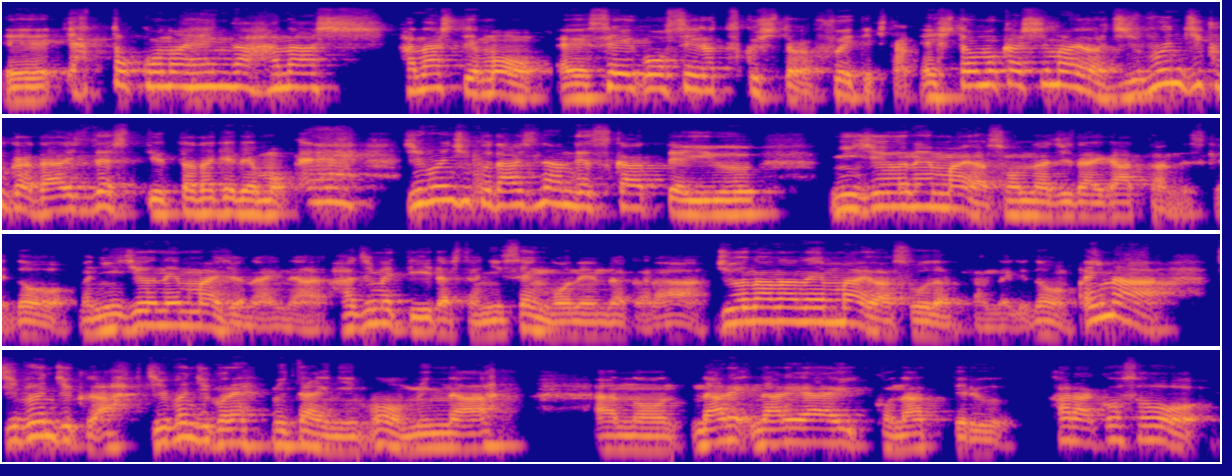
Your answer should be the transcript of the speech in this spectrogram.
えー、やっとこの辺が話、話しても、えー、整合性がつく人が増えてきた。えー、一昔前は自分軸が大事ですって言っただけでも、えー、自分軸大事なんですかっていう20年前はそんな時代があっったんですけど、まあ、20年前じゃないな。初めて言い出した2005年だから、17年前はそうだったんだけど、今、自分塾、あ、自分塾ね、みたいにもうみんな、あの、慣れ、慣れ合いっこなってるからこそ、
